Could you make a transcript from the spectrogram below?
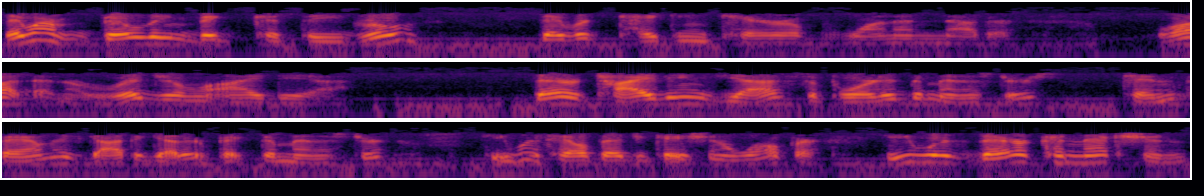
They weren't building big cathedrals. They were taking care of one another. What an original idea. Their tithings, yes, supported the ministers. Ten families got together, picked a minister. He was health, education, and welfare. He was their connection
